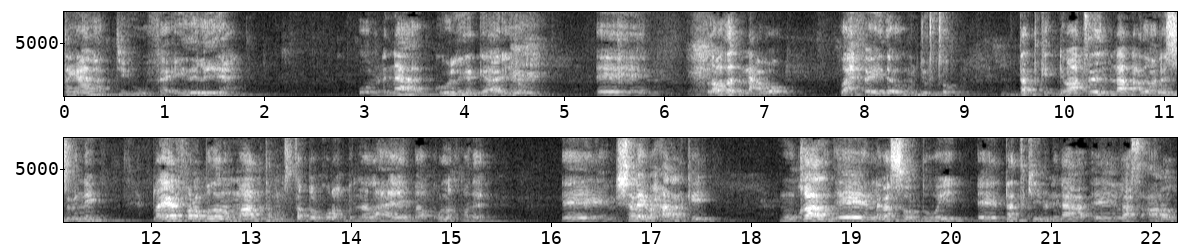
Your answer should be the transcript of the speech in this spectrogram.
dagaal haddii uu faa-iido leeyahay oo micnaha guul laga gaarayo labada dhinacbo wax faa-iida uma jirto. Dadki dhibaatadii micnaha dhacda waa la soconay dhayaar fara badan oo maanta mustaqbal qurux badna lahaayeen baa ku laqmadeen. Shalay waxaan arkay muuqaal laga soo duubay dadkii micnaha laascaanood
